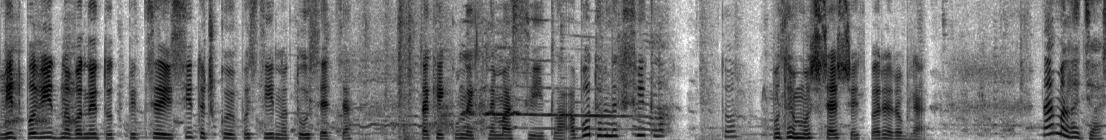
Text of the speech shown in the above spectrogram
відповідно, вони тут під цією сіточкою постійно тусяться, так як у них нема світла. А буде в них світло, то будемо ще щось переробляти. На молодіж.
